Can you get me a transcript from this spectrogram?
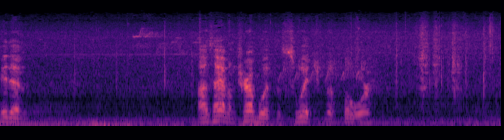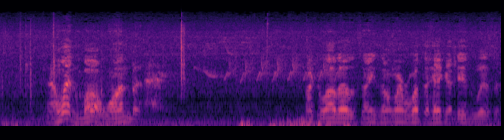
it doesn't. I was having trouble with the switch before. I went and bought one, but like a lot of other things, I don't remember what the heck I did with it.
